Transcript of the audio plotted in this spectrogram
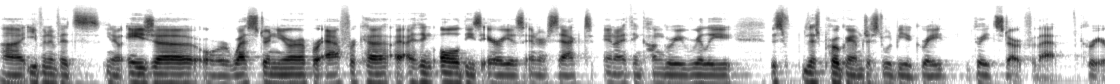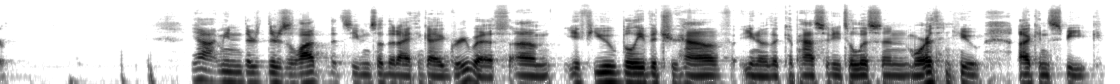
uh, even if it's you know Asia or Western Europe or Africa. I, I, think all these areas intersect, and I think Hungary really this this program just would be a great great start for that career. Yeah, I mean, there's there's a lot that Stephen said that I think I agree with. Um, if you believe that you have, you know, the capacity to listen more than you uh, can speak,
